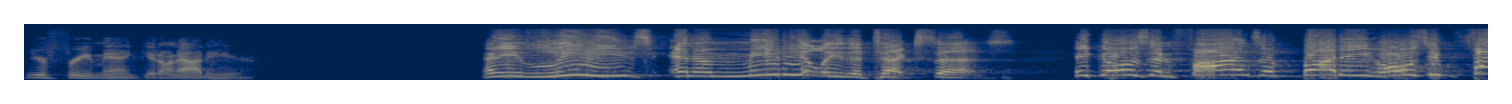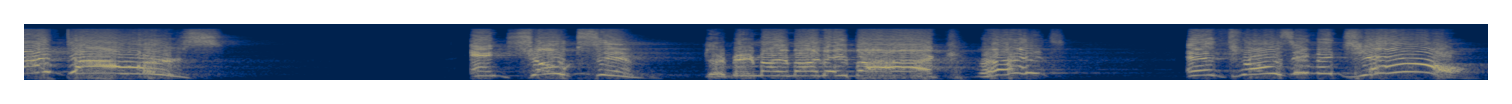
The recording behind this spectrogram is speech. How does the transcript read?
You're free, man. Get on out of here. And he leaves, and immediately the text says, he goes and finds a buddy who owes him $5 and chokes him. Give me my money back, right? And throws him in jail.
